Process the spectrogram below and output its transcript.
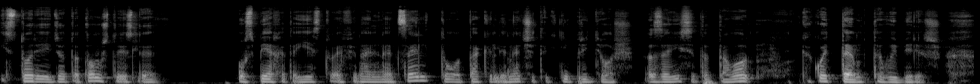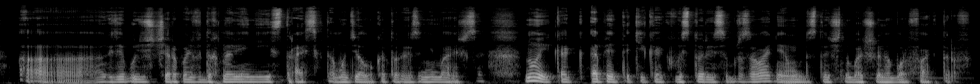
история идет о том, что если успех это есть твоя финальная цель, то так или иначе ты к ней придешь. Зависит от того, какой темп ты выберешь, где будешь черпать вдохновение и страсть к тому делу, которое занимаешься. Ну и как, опять-таки, как в истории с образованием, достаточно большой набор факторов.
